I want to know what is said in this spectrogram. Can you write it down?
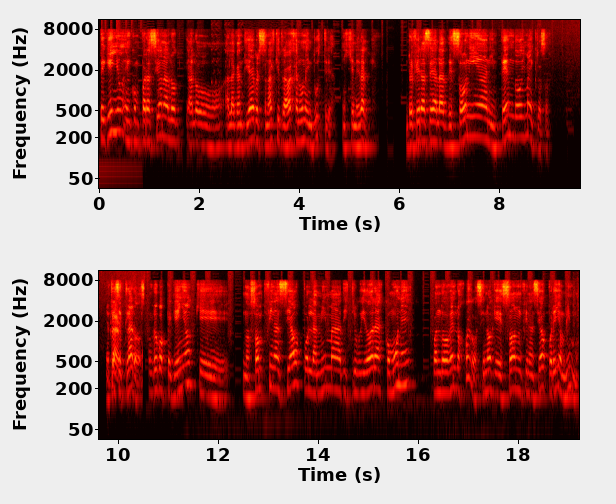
pequeño en comparación a, lo, a, lo- a la cantidad de personal que trabaja en una industria en general. Refiérase a las de Sony, a Nintendo y Microsoft. Entonces, claro, son grupos pequeños que no son financiados por las mismas distribuidoras comunes cuando ven los juegos, sino que son financiados por ellos mismos.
